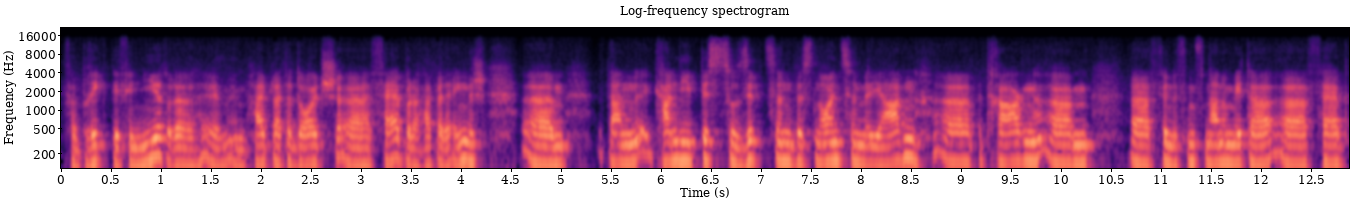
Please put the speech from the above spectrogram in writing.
Fabrik definiert oder im, im Halbleiterdeutsch äh, Fab oder Halbleiter Englisch, ähm, dann kann die bis zu 17 bis 19 Milliarden äh, betragen. Ähm, äh, für eine 5 Nanometer äh, Fab.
